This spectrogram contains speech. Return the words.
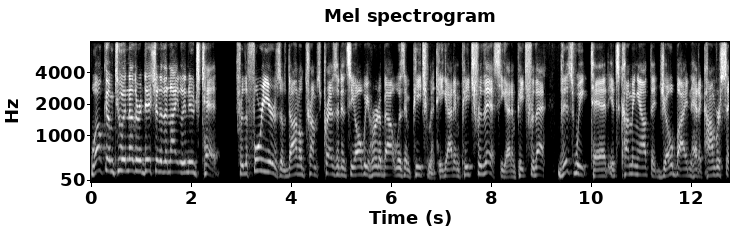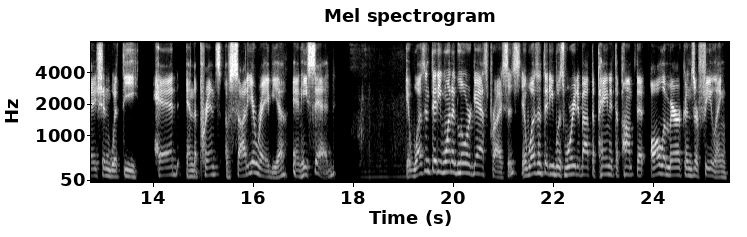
Welcome to another edition of the Nightly Nuge, Ted. For the four years of Donald Trump's presidency, all we heard about was impeachment. He got impeached for this, he got impeached for that. This week, Ted, it's coming out that Joe Biden had a conversation with the head and the prince of Saudi Arabia, and he said, it wasn't that he wanted lower gas prices. It wasn't that he was worried about the pain at the pump that all Americans are feeling.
